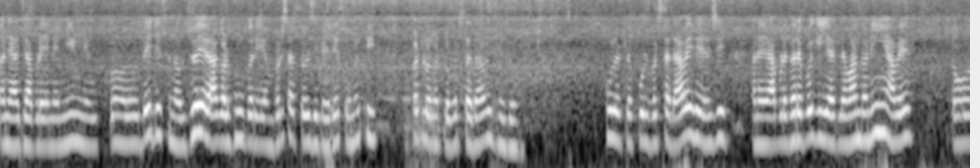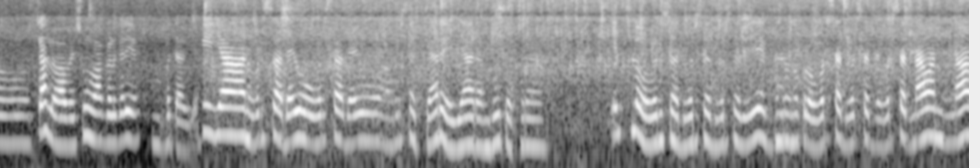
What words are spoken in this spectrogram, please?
અને આજે આપણે એને નીણને એવું દઈ દઈશું ને જોઈએ આગળ શું કરીએ. એમ વરસાદ તો હજી કંઈ રહેતો નથી. એટલો ને એટલો વરસાદ આવે છે જો. ફૂલ એટલે ફૂલ વરસાદ આવે છે હજી. અને આપણે ઘરે પગી ગયા એટલે વાંધો નહીં આવે. તો ચાલો હવે શું આગળ કરીએ બતાવીએ. કે યાર, વરસાદ આવ્યો વરસાદ આવ્યો. આ વરસાદ ક્યારે? યાર, આમ જોતો ખરા. એટલો વરસાદ વરસાદ વરસાદ. એક ધારો નકરો વરસાદ વરસાદ ને વરસાદ નાવા ના.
